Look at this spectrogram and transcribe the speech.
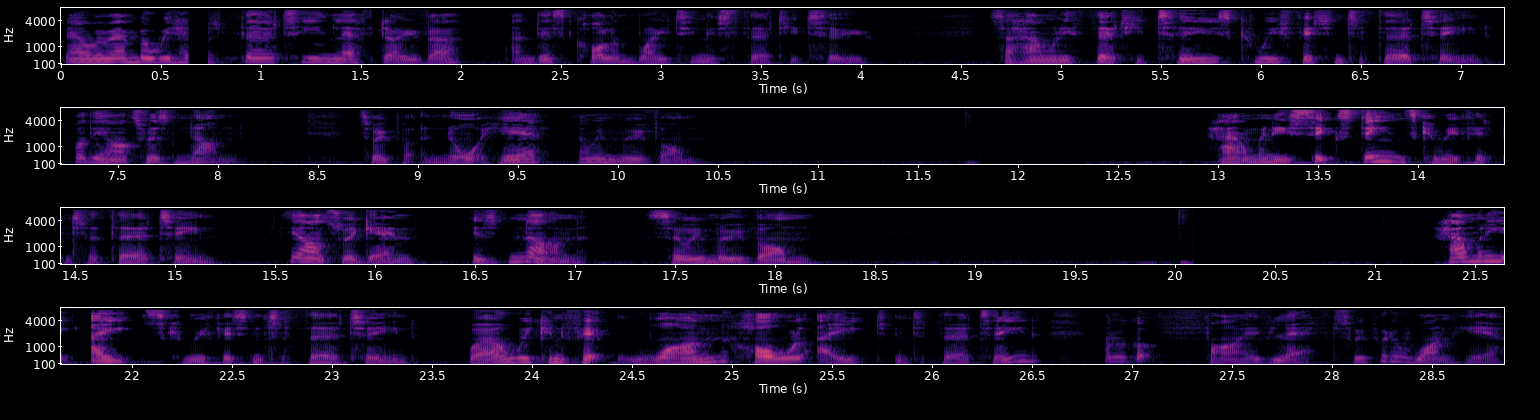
Now remember we had 13 left over and this column weighting is 32. So how many 32s can we fit into 13? Well the answer is none. So we put a naught here and we move on. How many 16s can we fit into 13? The answer again is none, so we move on. How many 8s can we fit into 13? Well, we can fit one whole 8 into 13, and we've got 5 left, so we put a 1 here.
